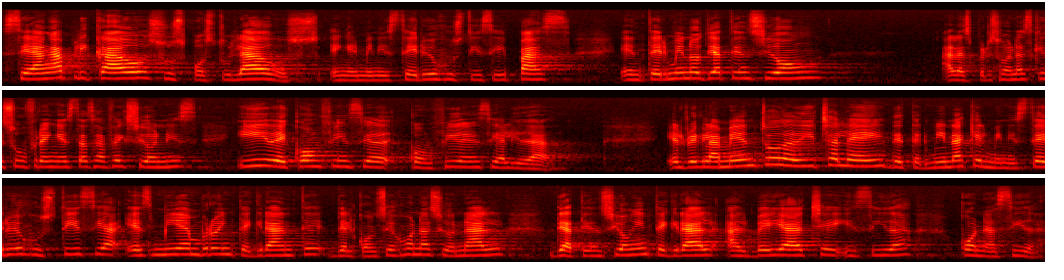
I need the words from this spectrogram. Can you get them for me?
se han aplicado sus postulados en el Ministerio de Justicia y Paz en términos de atención a las personas que sufren estas afecciones y de confidencialidad. El reglamento de dicha ley determina que el Ministerio de Justicia es miembro integrante del Consejo Nacional de Atención Integral al VIH y SIDA, CONACIDA,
